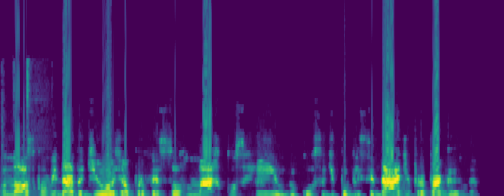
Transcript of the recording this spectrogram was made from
O nosso convidado de hoje é o professor Marcos Rio, do curso de Publicidade e Propaganda.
